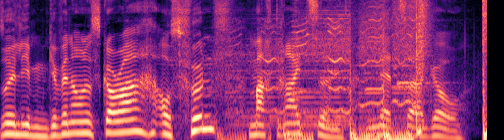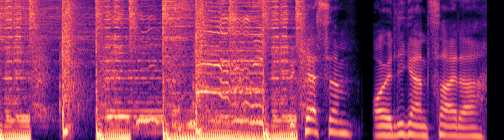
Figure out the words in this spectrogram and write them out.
So, ihr Lieben, Gewinner ohne Scorer aus 5 macht 13. Let's go. Bekessem, euer Liga-Insider.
